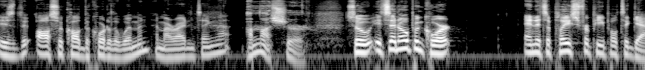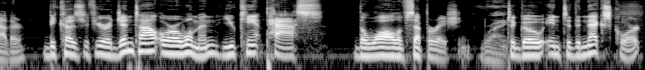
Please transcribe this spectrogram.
is the, also called the court of the women. Am I right in saying that? I'm not sure. So it's an open court and it's a place for people to gather because if you're a Gentile or a woman, you can't pass the wall of separation Right. to go into the next court,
